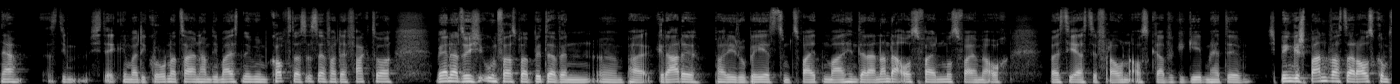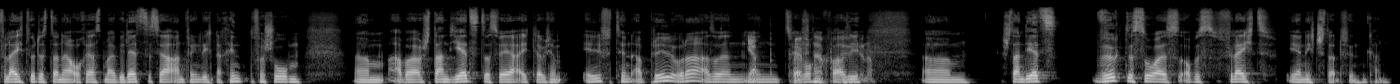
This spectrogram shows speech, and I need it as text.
ja, die, ich denke mal, die Corona-Zahlen haben die meisten irgendwie im Kopf. Das ist einfach der Faktor. Wäre natürlich unfassbar bitter, wenn äh, paar, gerade Paris-Roubaix jetzt zum zweiten Mal hintereinander ausfallen muss, vor allem auch, weil es die erste Frauenausgabe gegeben hätte. Ich bin gespannt, was da rauskommt. Vielleicht wird es dann ja auch erstmal wie letztes Jahr anfänglich nach hinten verschoben. Ähm, aber Stand jetzt, das wäre ja eigentlich, glaube ich, am 11. April, oder? Also in, ja, in zwei Wochen April, quasi. Genau. Ähm, Stand jetzt wirkt es so, als ob es vielleicht eher nicht stattfinden kann.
